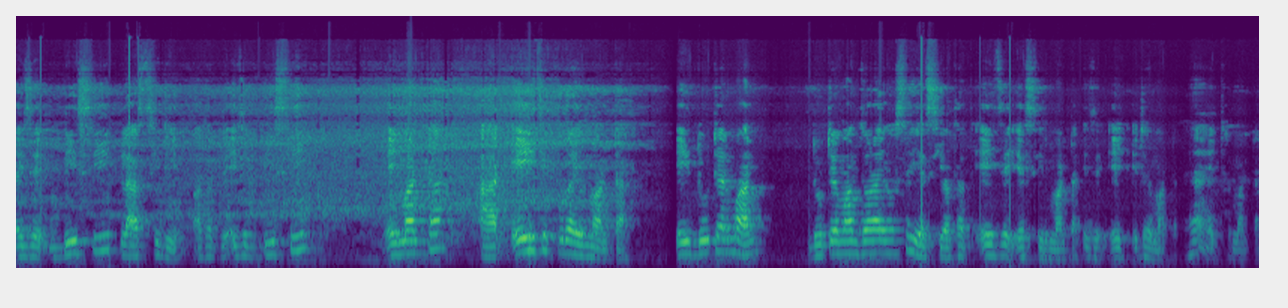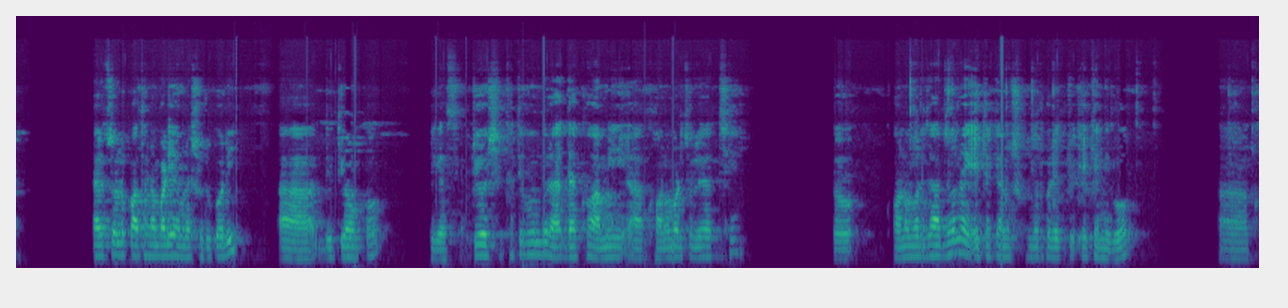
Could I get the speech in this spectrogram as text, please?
এই যে বিসি প্লাস সিডি অর্থাৎ এই যে বিসি এই মানটা, আর এই যে পুরো এই মানটা, এই দুইটার মান দুইটার মান জড়াই হচ্ছে এসি অর্থাৎ এই যে এসির মানটা, এই যে এটার মানটা হ্যাঁ এটার মানটা। তাহলে চলো কথা না বাড়িয়ে আমরা শুরু করি দ্বিতীয় অঙ্ক, ঠিক আছে। প্রিয় শিক্ষার্থী বন্ধুরা, দেখো আমি খ নম্বর চলে যাচ্ছি। তো খ নম্বরে যাওয়ার জন্য এটাকে আমি সুন্দর করে একটু এঁকে নিব। খ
